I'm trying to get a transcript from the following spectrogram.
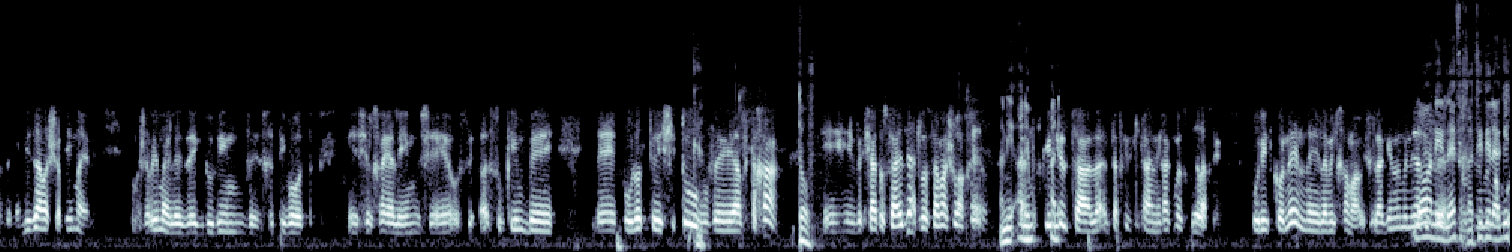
הזה. ומי זה המשאבים האלה? המשאבים האלה זה גדודים וחטיבות של חיילים שעסוקים בפעולות שיטור כן. ואבטחה. טוב. אה, וכשאת עושה את זה, את לא עושה משהו אחר. אני... התפקיד אני... של צה"ל, התפקיד של צה"ל, אני רק מזכיר לכם. הוא להתכונן אה, למלחמה בשביל להגן על מדינת ישראל. לא, אני להפך, רציתי להגיד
